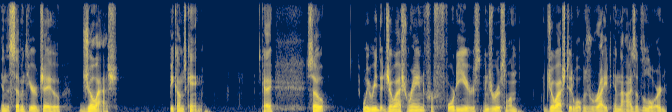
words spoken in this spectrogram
In the seventh year of Jehu, Joash becomes king. Okay, so we read that Joash reigned for 40 years in Jerusalem. Joash did what was right in the eyes of the Lord.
